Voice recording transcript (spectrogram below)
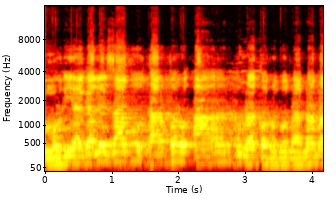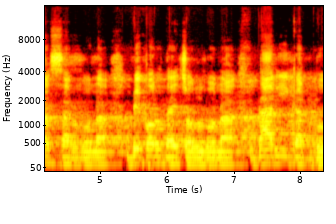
মরিয়া গেলে যাব, তারপর আর গুনাহ করব না, নামাজ ছাড়বো না, বেপরদায় চলবো না, দাড়ি কাটবো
